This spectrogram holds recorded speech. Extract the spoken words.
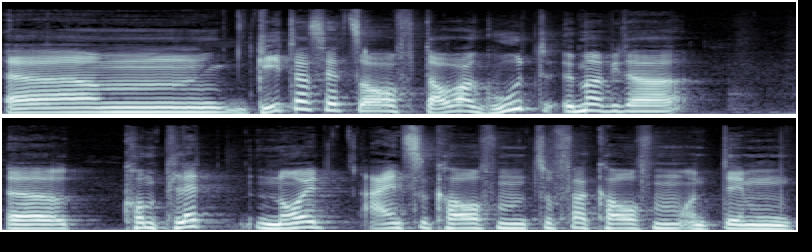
Ähm, geht das jetzt auf Dauer gut? Immer wieder äh, komplett neu einzukaufen, zu verkaufen und dem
